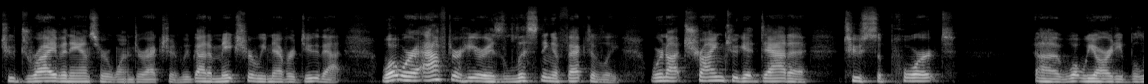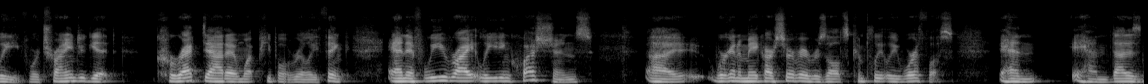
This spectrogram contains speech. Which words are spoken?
to drive an answer one direction. We've got to make sure we never do that. What we're after here is listening effectively. We're not trying to get data to support uh, what we already believe. We're trying to get correct data and what people really think. And if we write leading questions, uh, we're going to make our survey results completely worthless. And and that is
